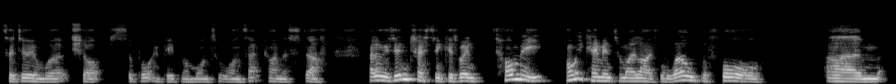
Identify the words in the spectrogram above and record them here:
So doing workshops, supporting people on one to ones, that kind of stuff. And it was interesting because when Tommy Tommy came into my life well before um,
